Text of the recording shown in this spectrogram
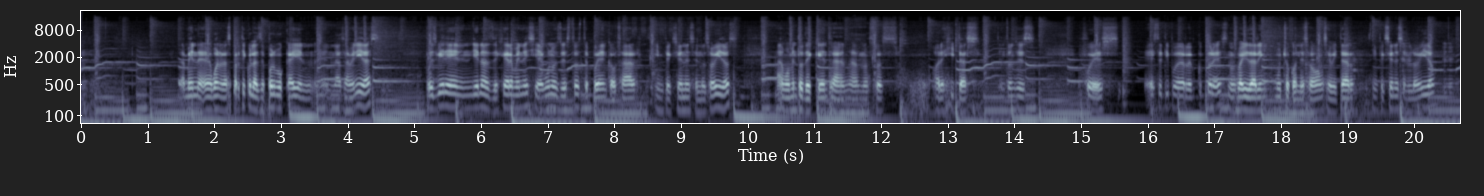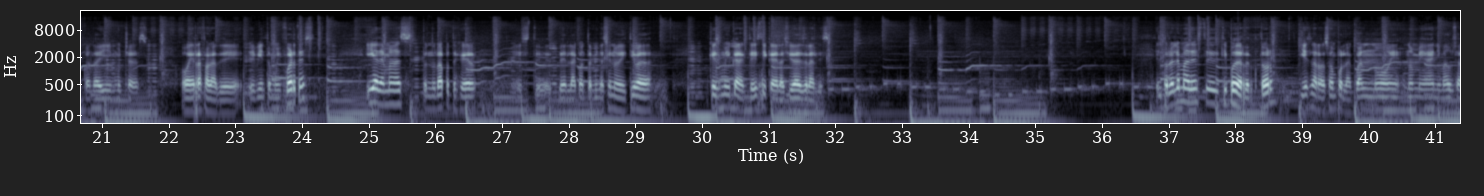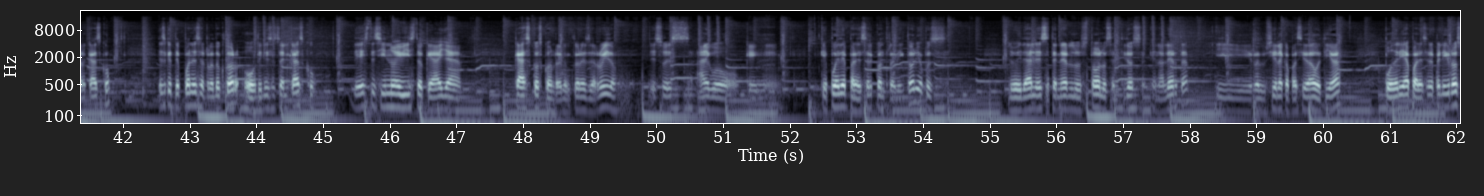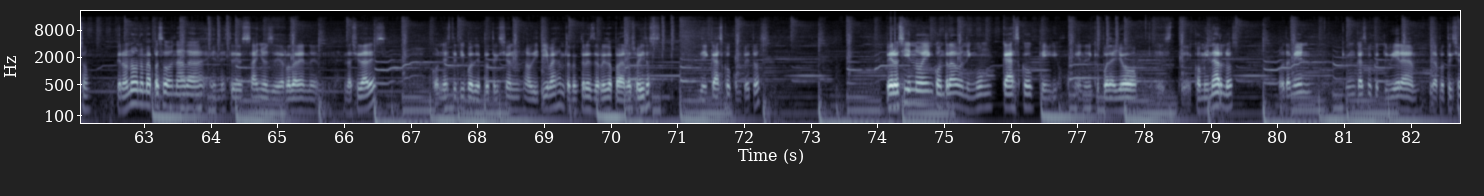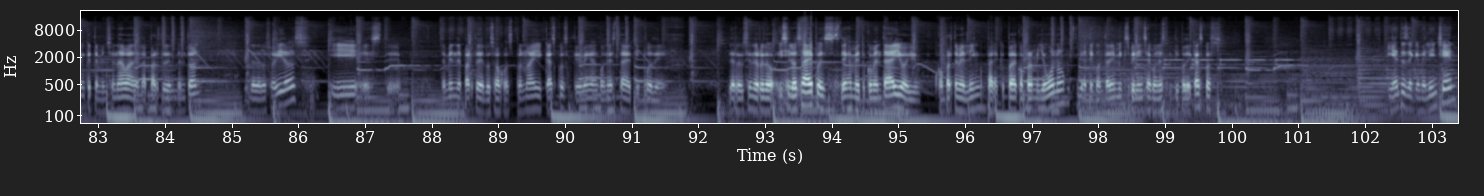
también, eh, bueno, las partículas de polvo que hay en las avenidas, pues vienen llenas de gérmenes y algunos de estos te pueden causar infecciones en los oídos al momento de que entran a nuestras orejitas. Entonces, pues este tipo de reductores nos va a ayudar mucho con eso. Vamos a evitar infecciones en el oído cuando hay muchas o hay ráfagas de, viento muy fuertes. Y además pues nos va a proteger este, de la contaminación auditiva que es muy característica de las ciudades grandes. El problema de este tipo de reductor, y es la razón por la cual no, no me ha animado a usar casco, es que te pones el reductor o utilizas el casco. De este sí no he visto que haya cascos con reductores de ruido. Eso es algo que, que puede parecer contradictorio, pues lo ideal es tener todos los sentidos en alerta y reducir la capacidad auditiva. Podría parecer peligroso, pero no, no me ha pasado nada en estos años de rodar en, las ciudades con este tipo de protección auditiva, reductores de ruido para los oídos de casco completos. Pero sí no he encontrado ningún casco que, en el que pueda yo este, combinarlos. O también un casco que tuviera la protección que te mencionaba de la parte del mentón, de, de los oídos y este, también de parte de los ojos. Pero no hay cascos que vengan con este tipo de, de reducción de ruido. Y si los hay, pues déjame tu comentario y compárteme el link para que pueda comprarme yo uno. Y ya te contaré mi experiencia con este tipo de cascos. Y antes de que me linchen,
